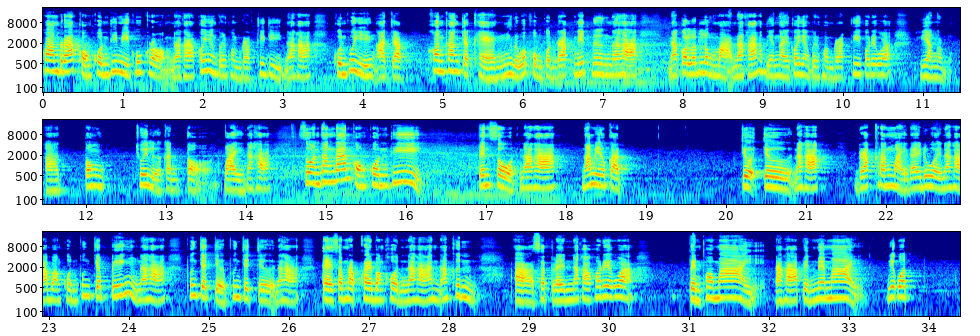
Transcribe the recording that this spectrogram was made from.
ความรักของคนที่มีคู่ครองนะคะ ก็ยังเป็นความรักที่ดีนะคะ คุณผู้หญิงอาจจะค่อนข้างจะแข็งหรือว่าข่มคนรักนิดนึงนะคะนะก็ลดลงมานะคะยังไงก็ยังเป็นความรักที่เขาเรียกว่ายังต้องช่วยเหลือกันต่อไปนะคะ ส่วนทางด้านของคนที่เป็นโสดนะคะนะมีโอกาสเจอเจอนะคะ รักครั้งใหม่ได้ด้วยนะคะ บางคนเพิ่งจะปิ๊งนะคะ เพิ่งจะเจอเพิ่งจะเจอนะคะ แต่สำหรับใครบางคนนะคะนะขึ้นสเตรนนะคะเขาเรียกว่าเป็นพ่อไม้นะคะ เป็นแม่ไม้เรียกว่า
